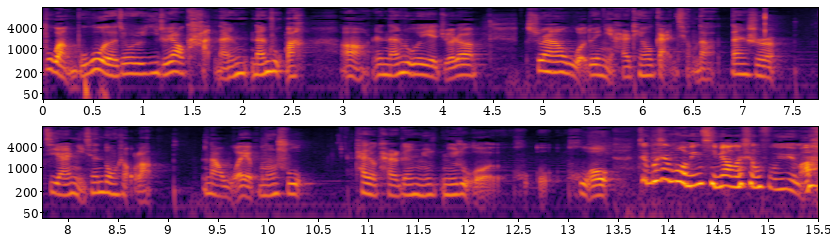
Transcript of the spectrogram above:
不管不顾的，就是一直要砍男男主嘛。啊，这男主也觉着，虽然我对你还是挺有感情的，但是既然你先动手了，那我也不能输。他就开始跟女女主互互殴，这不是莫名其妙的胜负欲吗？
